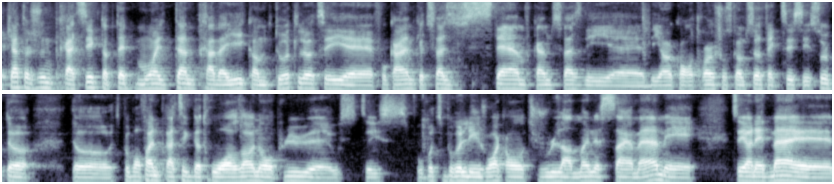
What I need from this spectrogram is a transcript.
quand tu as une pratique, tu as peut-être moins le temps de travailler comme tout. Il faut quand même que tu fasses du système, il faut quand même que tu fasses des, des 1 contre 1, choses comme ça. Fait que c'est sûr que tu as tu peux pas faire une pratique de trois heures non plus. Il euh, ne faut pas que tu brûles les joueurs quand tu joues le lendemain nécessairement, mais honnêtement, euh,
